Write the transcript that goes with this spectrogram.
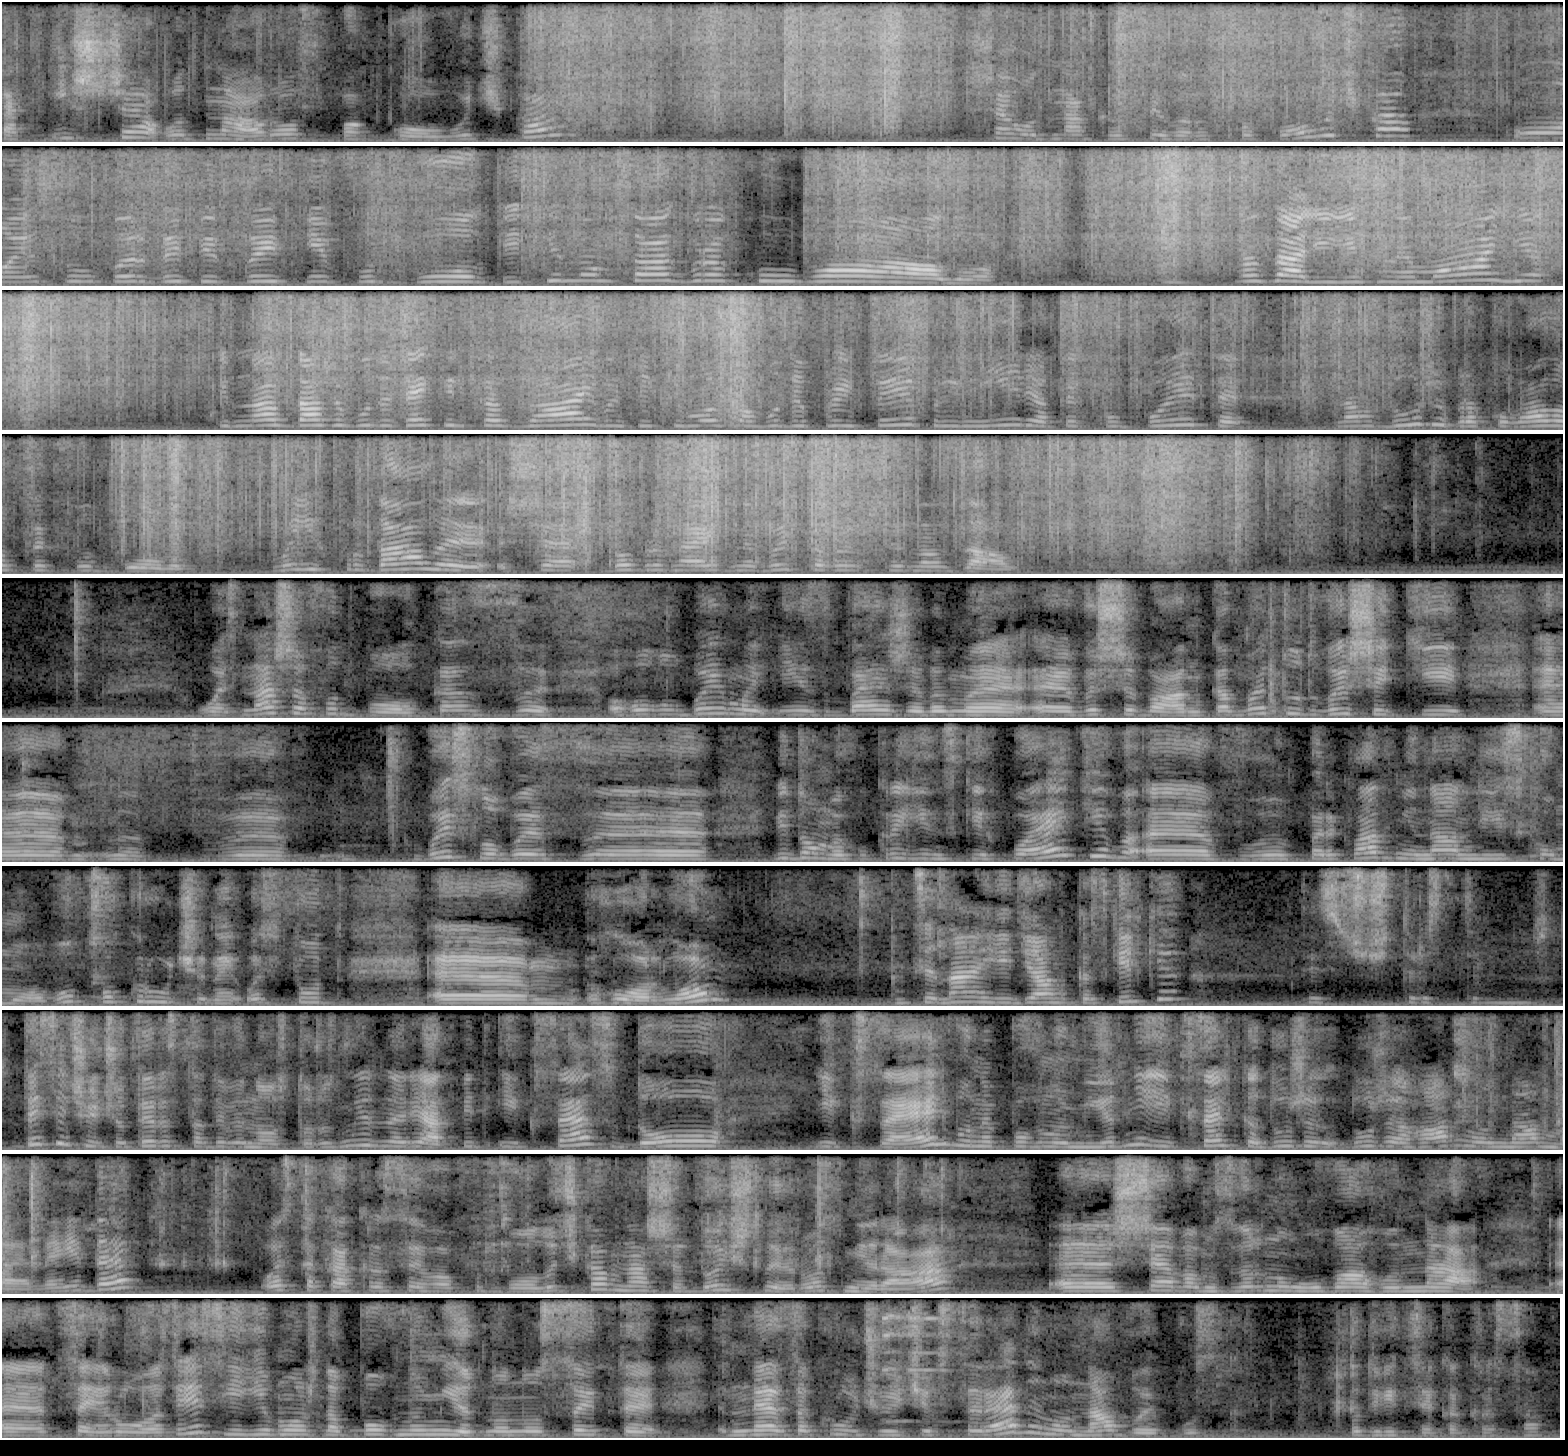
Так, і ще одна розпаковочка. Ще одна красива розпаковочка. Ой, супер дефіцитні футболки, які нам так бракувало. На залі їх немає. І в нас навіть буде декілька зайвих, які можна буде прийти, приміряти, купити. Нам дуже бракувало цих футболок. Ми їх продали ще добре навіть не виставивши на зал. Ось наша футболка з голубими і з бежевими е, вишиванками. Тут вишиті е, вислови з е, відомих українських поетів, в- перекладені на англійську мову. Покручений ось тут горло. Ціна її дянка скільки? 1490. 1490. Розмірний ряд від XS до XL. Вони повномірні. XL дуже, дуже гарно на мене йде. Ось така красива футболочка. В нас ще дійшли розміра. Е, Ще вам зверну увагу на е, цей розріз. Її можна повномірно носити, не закручуючи всередину на випуск. Подивіться, яка краса.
